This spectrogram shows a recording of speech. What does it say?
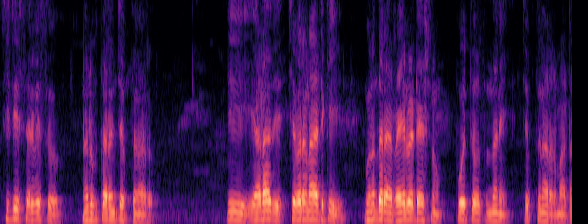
సిటీ సర్వీసు నడుపుతారని చెప్తున్నారు. ఈ ఏడాది చివరి నాటికి గుణదల రైల్వే స్టేషను పూర్తి అవుతుందని చెప్తున్నారన్నమాట.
